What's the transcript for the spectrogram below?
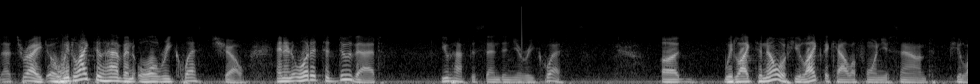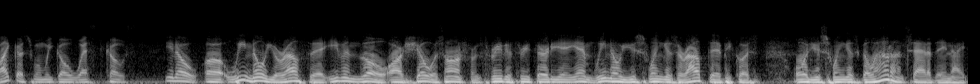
That's right. Uh, we'd like to have an all request show. And in order to do that, you have to send in your requests. Uh, we'd like to know if you like the California sound, if you like us when we go West Coast. You know, uh, we know you're out there, even though our show is on from 3 to 3.30 a.m. We know you swingers are out there because all you swingers go out on Saturday night.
